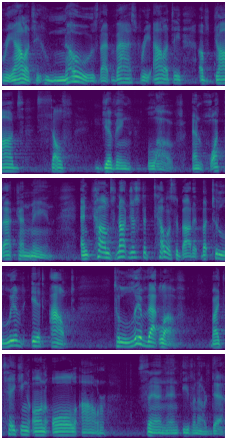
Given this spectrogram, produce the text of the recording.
reality, who knows that vast reality of God's self giving love and what that can mean. And comes not just to tell us about it, but to live it out, to live that love by taking on all our sin and even our death.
